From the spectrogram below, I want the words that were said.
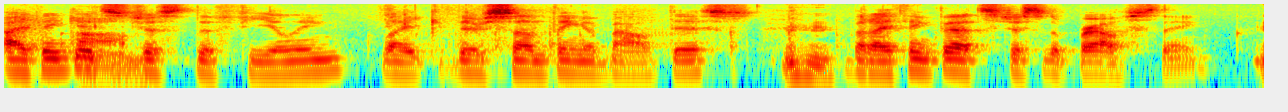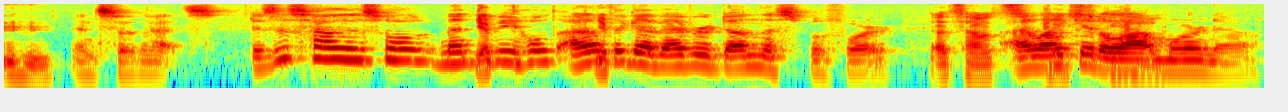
I think it's um, just the feeling. Like there's something about this, Mhm. but I think that's just the brous thing. Mhm. And so that's is this how this whole meant Yep. to be hold? I don't Yep. think I've ever done this before. That's how it's. I like it a lot held. more now.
